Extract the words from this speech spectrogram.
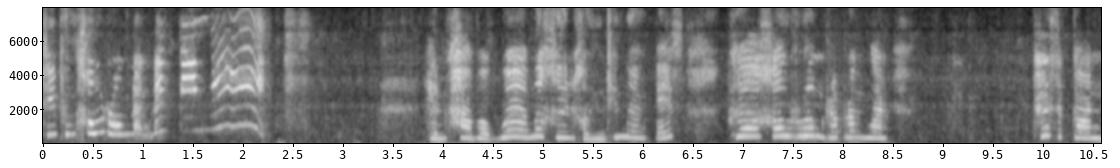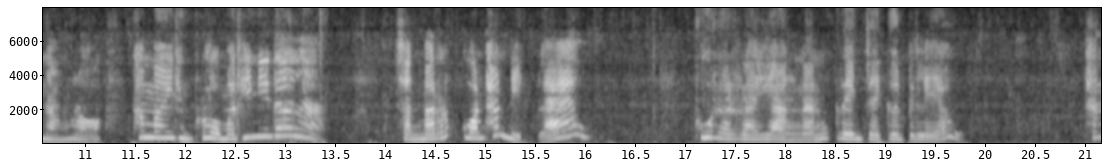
ที่เพิ่งเข้าโรงหนังได้ปีนี้ เห็นข่าวบอกว่าเมื่อคืนเขาอยู่ที่เมืองเอส เพื่อเข้าร่วมรับรางวัล เทศกาลหนังเหรอทำไมถึงโผล่มาที่นี่ได้ล่ะ ฉันมารบกวนท่านดิดแล้ว พูดอะไรอย่างนั้นเกรงใจเกินไปแล้ว ท่าน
